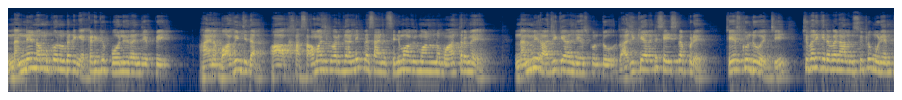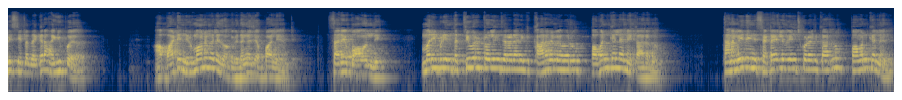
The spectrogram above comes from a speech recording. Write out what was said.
నన్నే నమ్ముకొని ఉంటారు. ఇంకెక్కడికి పోలేరు అని చెప్పి ఆయన భావించిద? ఆ సామాజిక వర్గాన్ని ప్లస్ ఆయన సినిమా అభిమానులను మాత్రమే నమ్మి రాజకీయాలు చేసుకుంటూ రాజకీయాలని చేసినప్పుడే చేసుకుంటూ వచ్చి చివరికి ఇరవై నాలుగు సీట్లు మూడు ఎంపీ సీట్ల దగ్గర ఆగిపోయారు. ఆ పార్టీ నిర్మాణమే లేదు ఒక విధంగా చెప్పాలి అంటే. సరే బాగుంది. మరి ఇప్పుడు ఇంత తీవ్ర ట్రోలింగ్ జరగడానికి కారణం ఎవరు? పవన్ కళ్యాణే కారణం. తన మీద ఇన్ని సెటైర్లు వేయించుకోవడానికి కారణం పవన్ కళ్యాణ్.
